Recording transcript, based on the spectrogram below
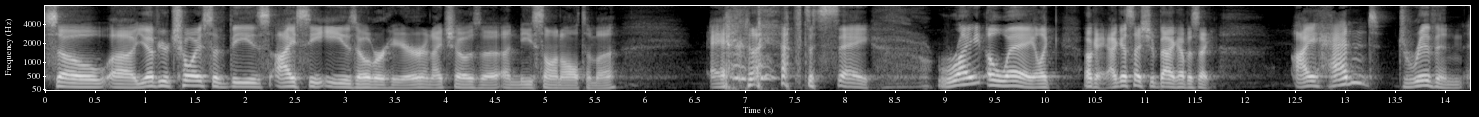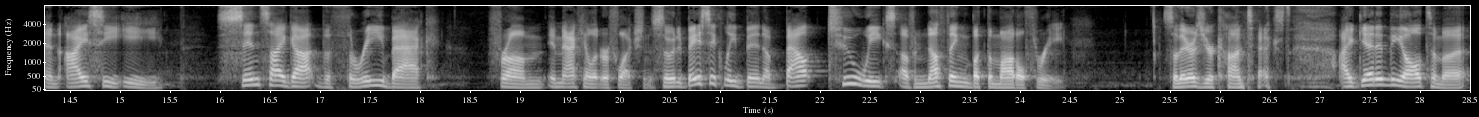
So uh, you have your choice of these ICEs over here, and I chose a, a Nissan Altima. And I have to say, right away, like, okay, I guess I should back up a second. I hadn't driven an ICE since I got the three back from Immaculate Reflections. So it had basically been about two weeks of nothing but the Model 3. So there's your context. I get in the Altima,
